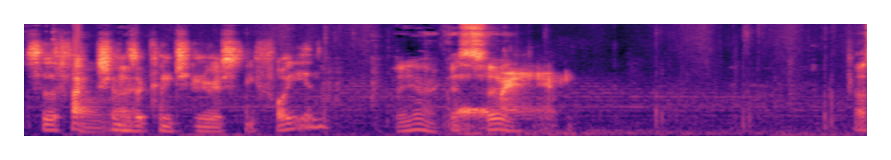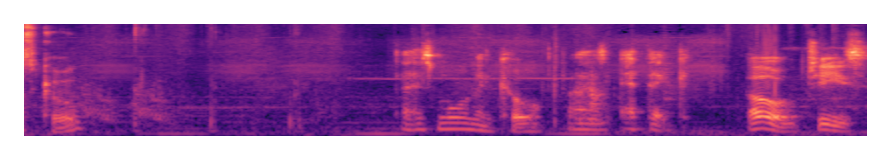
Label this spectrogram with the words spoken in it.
So the factions no. are continuously fighting. Yeah, I guess so. man, That's cool. that is more than cool. That is epic. Oh, jeez.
